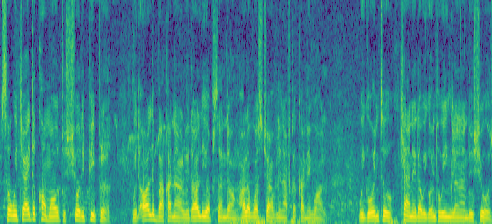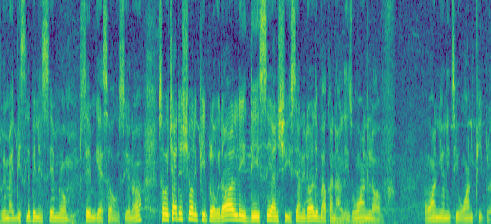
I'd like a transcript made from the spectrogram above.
So we try to come out to show the people, with all the bacchanal, with all the ups and downs, all of us traveling after Carnival. We go into Canada, we go into England and do shows. We might be sleeping in same room, same guest house, you know. So we try to show the people with all the DC and she and with all the bacchanal is one love, one unity, one people,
